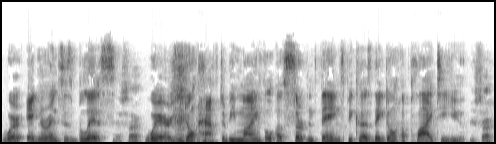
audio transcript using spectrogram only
where ignorance is bliss, yes, where you don't have to be mindful of certain things because they don't apply to you. Yes, sir.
